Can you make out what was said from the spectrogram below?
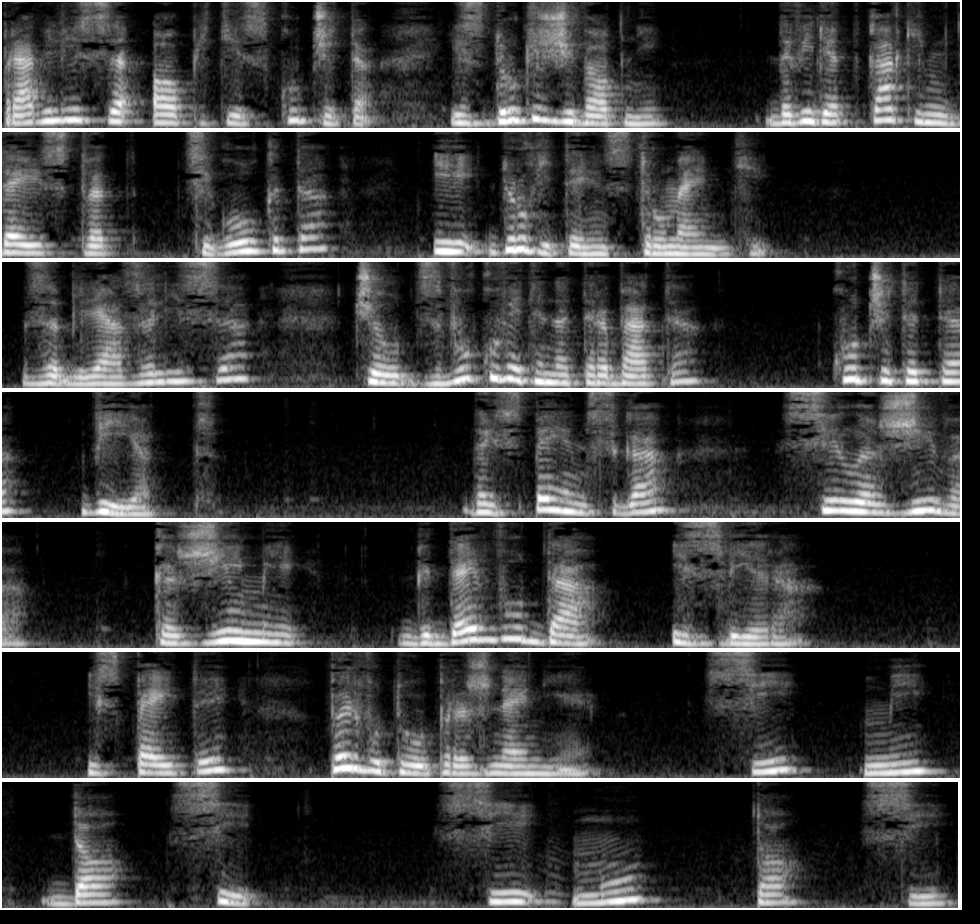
Правили са опити с кучета и с други животни, да видят как им действат цигулката и другите инструменти. Забелязали са, че от звуковете на тръбата кучетата вият. Да изпеем сега сила жива, кажи ми, где вода извира? Изпейте първото упражнение — си, ми, до, си, си, му, то, си.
